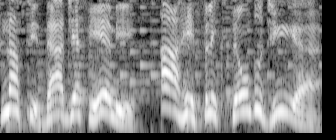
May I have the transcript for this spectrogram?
na Cidade FM a reflexão do dia.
